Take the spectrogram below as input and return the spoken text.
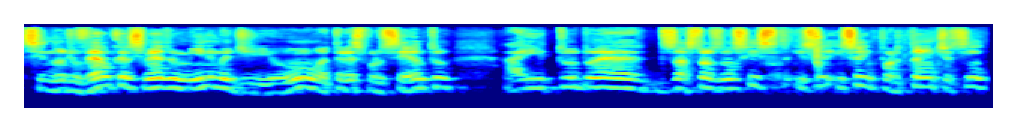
Se não tiver um crescimento mínimo de 1 a 3%, aí tudo é desastroso. Não sei se isso, isso é importante, assim.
